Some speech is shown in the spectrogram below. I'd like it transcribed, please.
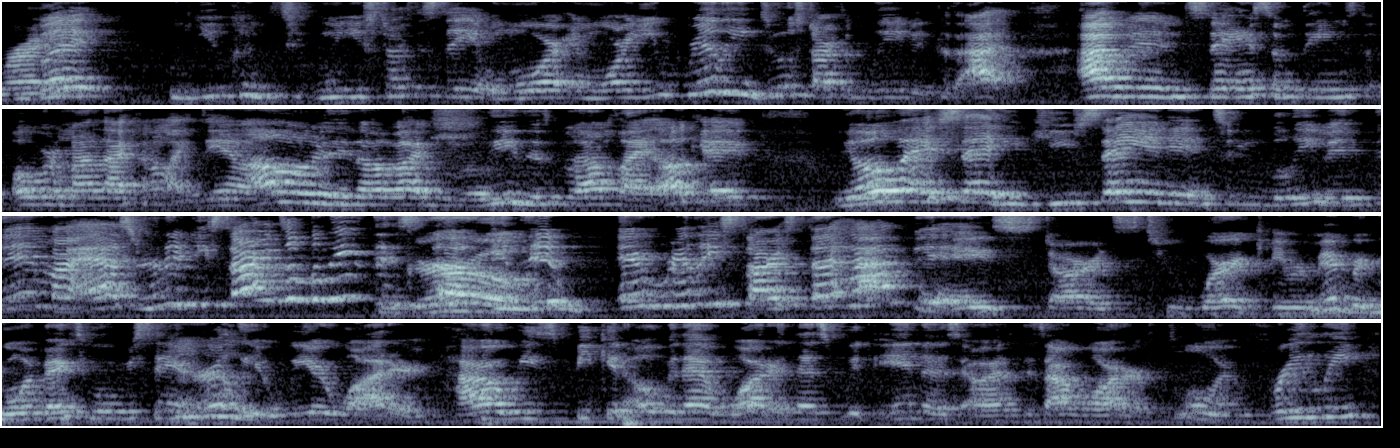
Right. But when you can when you start to say it more and more, you really do start to believe it. Because I I've been saying some things over my life, and I'm like, damn, I don't really know if I can believe this, but I was like, okay. We always say you keep saying it until you believe it. Then my ass really be starting to believe this Girl. stuff, and then it really starts to happen. it starts to work. And remember, going back to what we were saying Mhm. earlier, we are water. How are we speaking over that water that's within us? Or is our water flowing freely?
